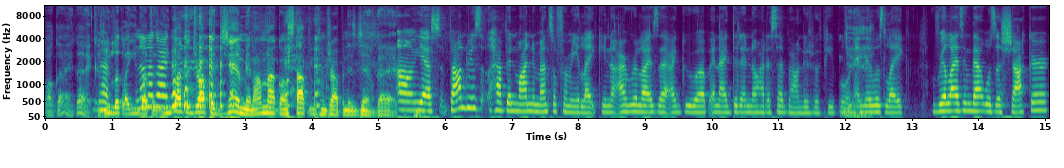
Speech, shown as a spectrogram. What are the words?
oh go ahead, go ahead. Cause you look like you No, about no, to go you ahead, about to drop a gem and I'm not gonna stop you from dropping this gem. Go ahead. Um, yes, boundaries have been monumental for me. Like, you know, I realized that I grew up and I didn't know how to set boundaries with people. And it was like realizing that was a shocker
